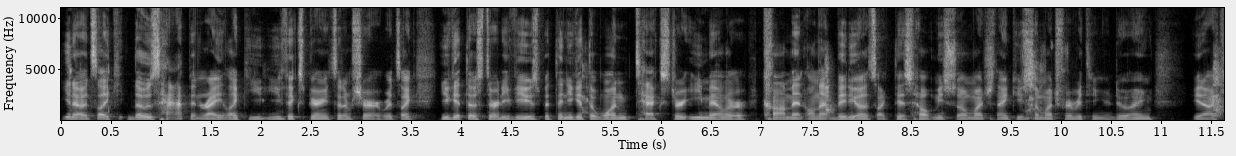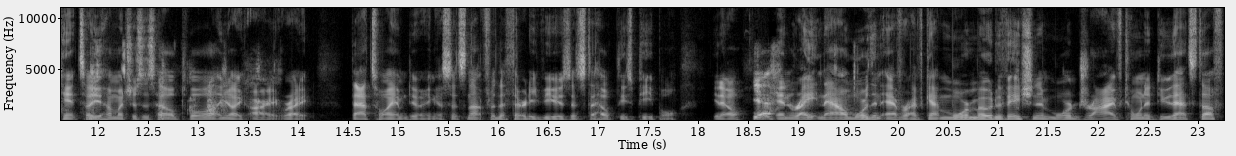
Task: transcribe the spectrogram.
you know it's like those happen right like you, you've experienced it i'm sure it's like you get those 30 views but then you get the one text or email or comment on that video that's like this helped me so much thank you so much for everything you're doing you know i can't tell you how much this has helped blah, blah, and you're like all right right that's why i'm doing this it's not for the 30 views it's to help these people you know yeah and right now more than ever i've got more motivation and more drive to want to do that stuff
